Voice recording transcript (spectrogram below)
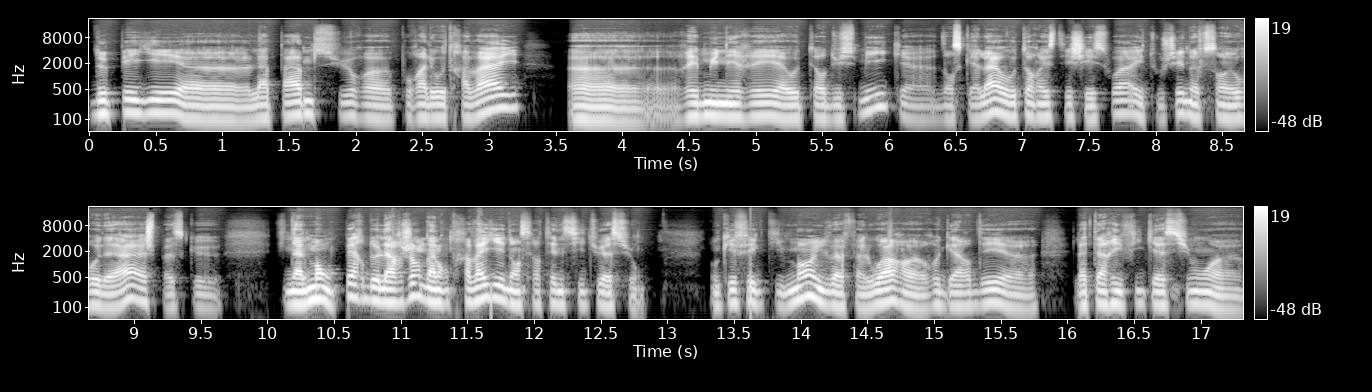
de payer la PAM sur, pour aller au travail, euh, à hauteur du SMIC. Dans ce cas-là, autant rester chez soi et toucher 900 euros d'AH parce que finalement, on perd de l'argent en allant travailler dans certaines situations. Donc effectivement, il va falloir regarder la tarification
